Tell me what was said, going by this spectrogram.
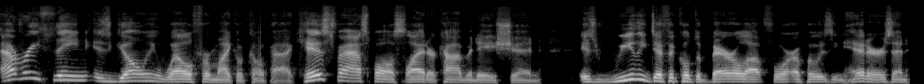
everything is going well for Michael Kopech, his fastball slider combination is really difficult to barrel up for opposing hitters. And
